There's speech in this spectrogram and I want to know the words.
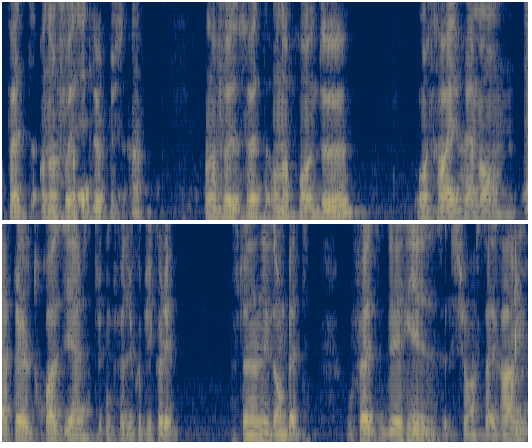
En fait, on en choisit deux plus un. On en, choisit, en fait, on en prend deux où on travaille vraiment. Et après, le troisième, c'est tout qu'on peut faire du copier-coller. Je donne un exemple bête. Vous faites des reels sur Instagram.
